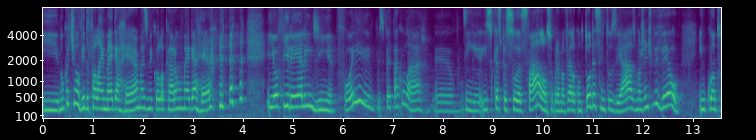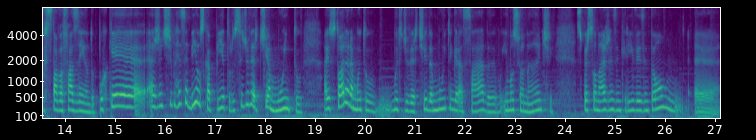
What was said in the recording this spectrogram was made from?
e nunca tinha ouvido falar em mega hair, mas me colocaram um mega hair e eu virei a lindinha. Foi espetacular. É, assim, isso que as pessoas falam sobre a novela com todo esse entusiasmo, a gente viveu enquanto estava fazendo, porque a gente recebia os capítulos, se divertia muito. A história era muito, muito divertida, muito engraçada, emocionante, os personagens incríveis. Então, é,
